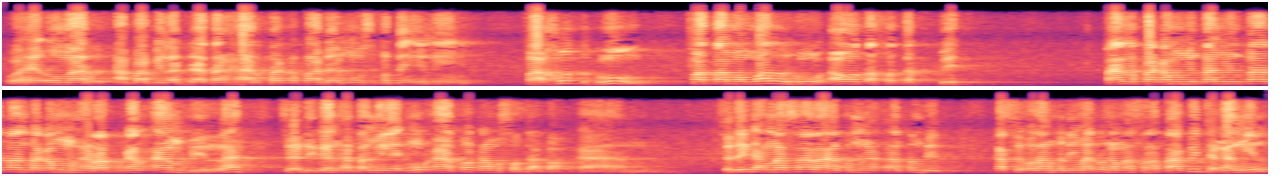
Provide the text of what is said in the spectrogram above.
wahai Umar, apabila datang harta kepadamu seperti ini, fakhudhu fatamawalhu aw tasaddaq bih. Tanpa kamu minta-minta, tanpa kamu mengharapkan, ambillah, jadikan harta milikmu atau kamu sedekahkan. Jadi enggak masalah antum antum dikasih orang terima itu enggak masalah, tapi jangan min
